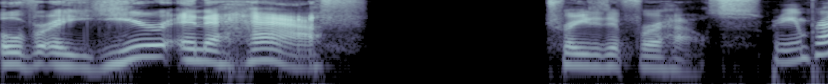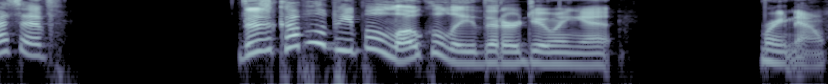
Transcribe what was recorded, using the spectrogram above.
over a year and a half, traded it for a house. Pretty impressive. There's a couple of people locally that are doing it right now.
